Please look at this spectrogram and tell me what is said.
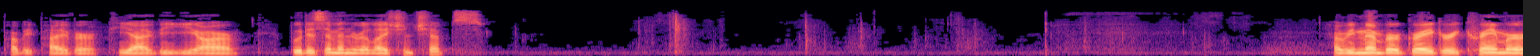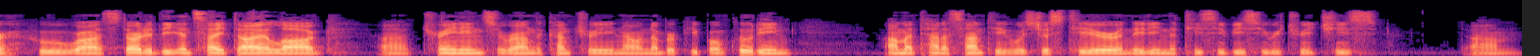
probably Piver, P I V E R, Buddhism and Relationships. I remember Gregory Kramer, who uh, started the Insight Dialogue uh, trainings around the country. Now, a number of people, including Amma Thanasanti, who was just here and leading the TCVC retreat, she's um,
